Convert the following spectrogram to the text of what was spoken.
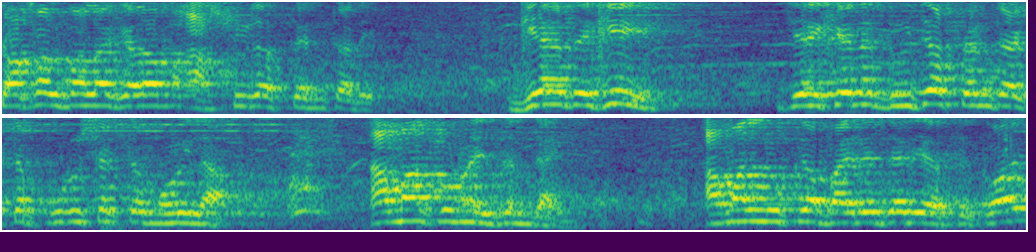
সকালবেলা গেলাম আশুরা সেন্টারে। গিয়ে দেখি যে এখানে দুইটা সেন্টার, একটা পুরুষ, একটা মহিলা। আমার কোনো এজেন্ট নাই। আমার লোকরা বাইরে দাঁড়িয়ে আছে, কয়?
